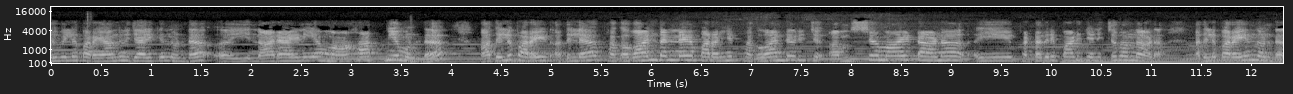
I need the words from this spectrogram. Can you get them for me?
ഒടുവിൽ പറയാന്ന് വിചാരിക്കുന്നുണ്ട് ഈ നാരായണീയ മാഹാത്മ്യമുണ്ട്. അതിൽ പറയ അതിൽ ഭഗവാൻ തന്നെ പറഞ്ഞ് ഭഗവാന്റെ ഒരു അംശമായിട്ടാണ് ഈ ഭട്ടതിരിപ്പാട് ജനിച്ചതെന്നാണ്. അതിൽ പറയുന്നുണ്ട്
